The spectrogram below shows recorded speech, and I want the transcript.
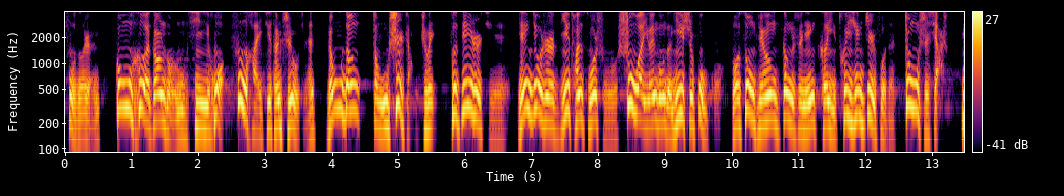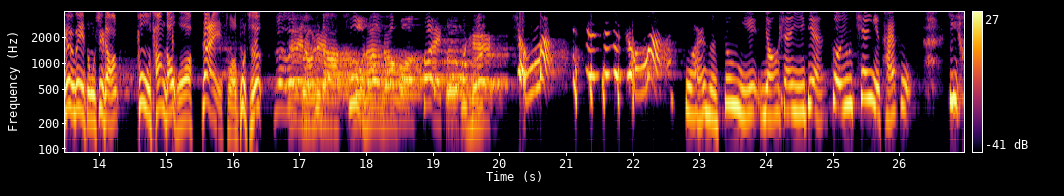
负责人，恭贺张董喜获四海集团持有权，荣登董事长之位。自今日起，您就是集团所属数万员工的衣食父母，我宋平更是您可以推心置腹的忠实下属。愿为董事长。赴汤蹈火，在所不辞。各位董事长，赴汤蹈火，在所不辞。成了，真真的成了！我儿子终于摇身一变，坐拥千亿财富，以后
